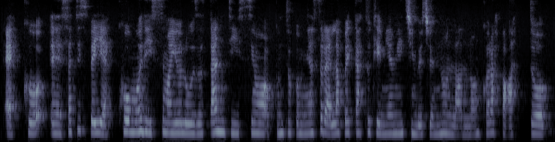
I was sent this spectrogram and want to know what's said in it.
Ecco, eh, Satispay è comodissima, io lo uso tantissimo appunto con mia sorella, peccato che i miei amici invece non l'hanno ancora fatto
